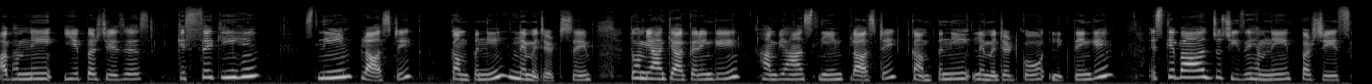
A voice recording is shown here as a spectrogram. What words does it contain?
अब हमने ये परचेजेस किससे की हैं? स्लीम प्लास्टिक कंपनी लिमिटेड से। तो हम यहाँ क्या करेंगे? हम यहाँ स्लीम प्लास्टिक कंपनी लिमिटेड को लिख देंगे। इसके बाद जो चीज़ें हमने परचेज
